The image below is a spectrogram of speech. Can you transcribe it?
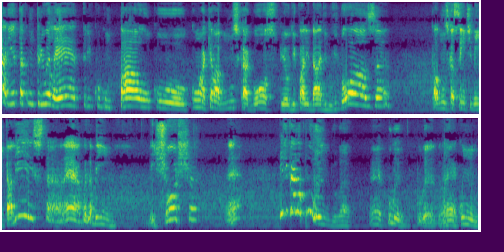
micareta com trio elétrico, com palco, com aquela música gospel de qualidade duvidosa, aquela música sentimentalista, né, uma coisa bem, bem xoxa, né, e ficar lá pulando lá. É, pulando, pulando, né, com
